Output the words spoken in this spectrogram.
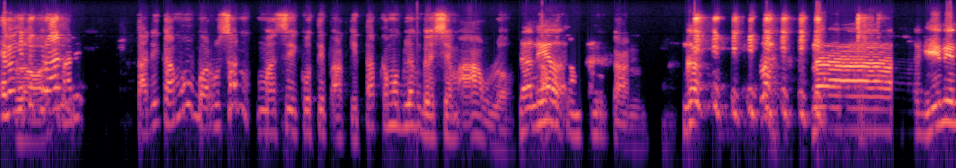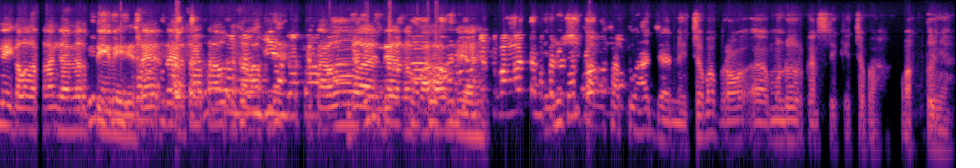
Emang itu Loh, Quran? Tadi, kamu barusan masih kutip Alkitab, kamu bilang BCM Allah. Daniel, campurkan. nah gini nih kalau orang nggak ngerti Gini, nih, gini, saya saya, saya tahu kesalahan tahu. ketahuan ini dia nggak paham ya. Ini kan salah satu aja nih. Coba bro, eh, mundurkan sedikit coba waktunya.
